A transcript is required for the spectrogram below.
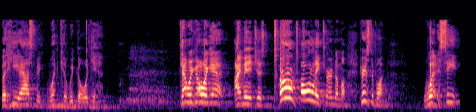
But he asked me, when can we go again? can we go again? I mean, it just totally turned him on. Here's the point. What, see,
